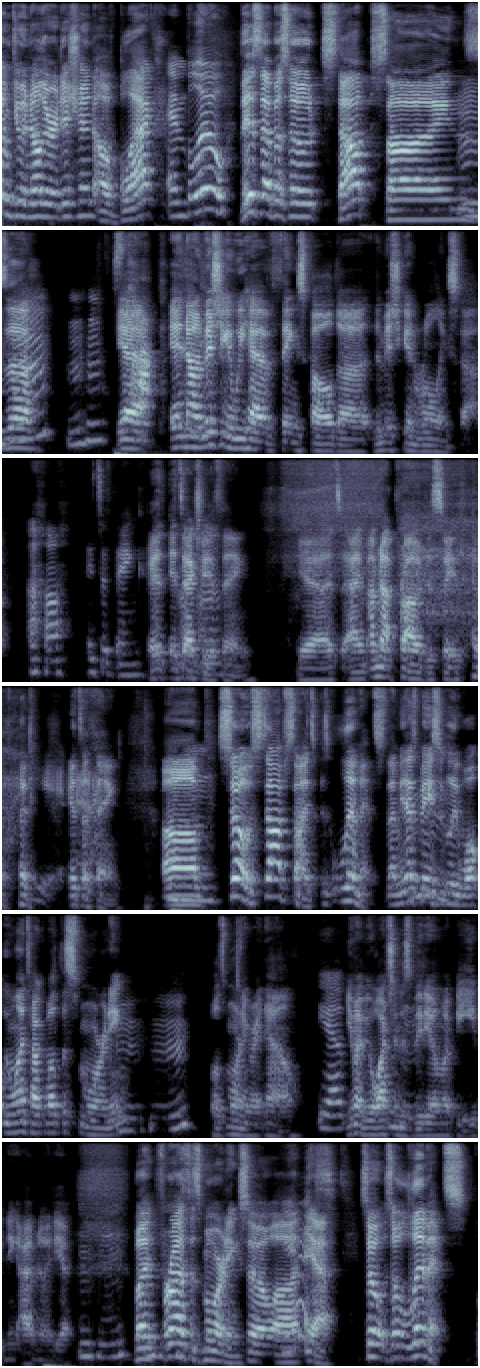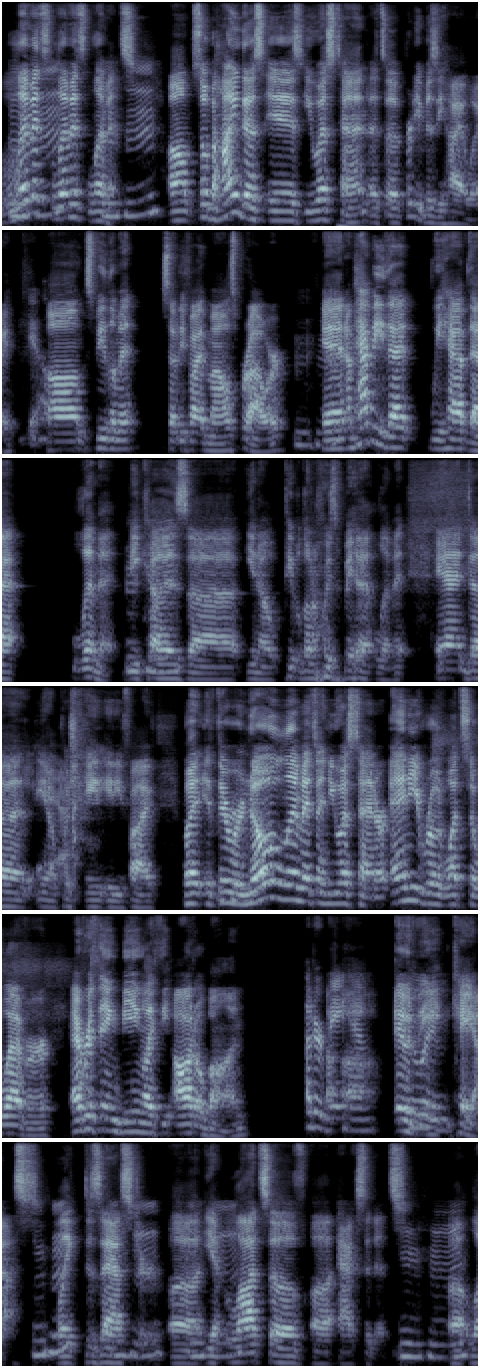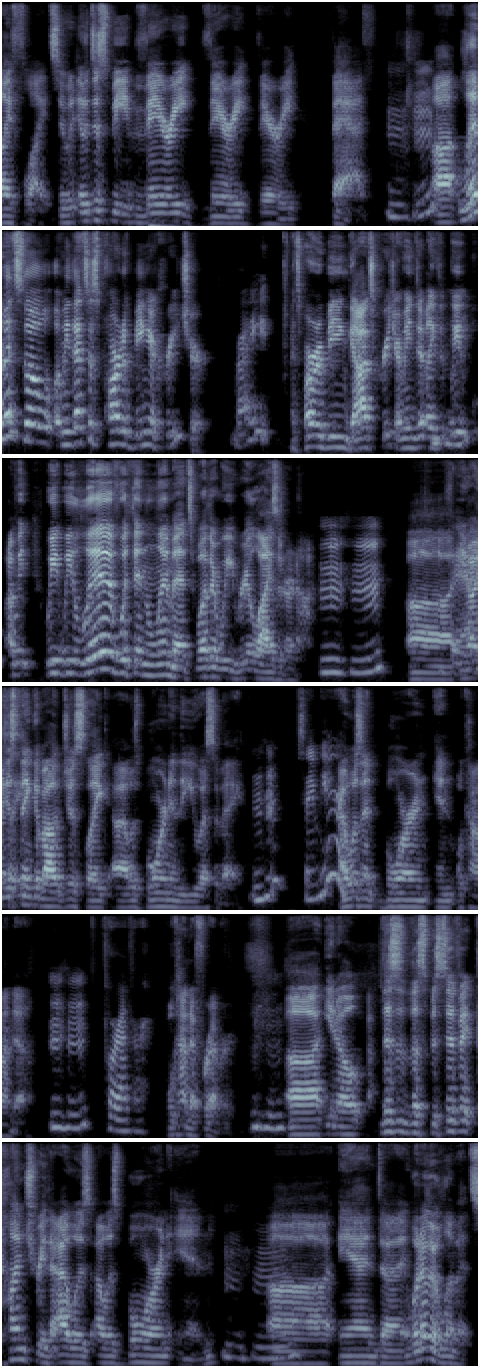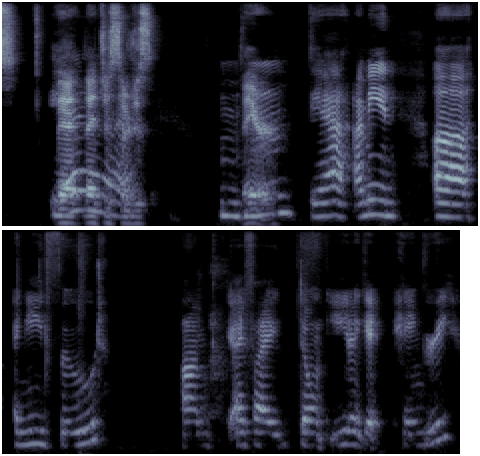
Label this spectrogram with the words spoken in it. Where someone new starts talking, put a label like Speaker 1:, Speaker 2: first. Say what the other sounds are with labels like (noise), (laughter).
Speaker 1: welcome to another edition of Black.
Speaker 2: And blue.
Speaker 1: This episode, Stop Signs. Uh,
Speaker 2: mm-hmm.
Speaker 1: yeah, and now in Michigan we have things called uh, the Michigan Rolling Stop.
Speaker 2: Uh huh. It's a thing.
Speaker 1: It, it's actually a
Speaker 2: Uh-huh.
Speaker 1: thing. Yeah, it's. I'm, I'm not proud to say (laughs) that, but
Speaker 2: Yeah.
Speaker 1: it's a thing. Um,
Speaker 2: Mhm.
Speaker 1: so stop signs, limits. I mean, that's
Speaker 2: Mhm.
Speaker 1: basically what we want to talk about this morning.
Speaker 2: Mm-hmm.
Speaker 1: Well, it's morning right now.
Speaker 2: Yeah.
Speaker 1: You might be watching this
Speaker 2: Mhm.
Speaker 1: video. It might be evening. I have no idea.
Speaker 2: Mm-hmm.
Speaker 1: But for us, it's morning. So uh, yeah. So so limits, limits,
Speaker 2: Mhm.
Speaker 1: limits, limits.
Speaker 2: Mhm.
Speaker 1: Um, so behind us is US 10. It's a pretty busy highway.
Speaker 2: Yeah.
Speaker 1: Um, speed limit 75 miles per hour.
Speaker 2: Mhm.
Speaker 1: And I'm happy that we have that limit
Speaker 2: Mm-hmm.
Speaker 1: because uh, you know people don't (laughs) always obey that limit and uh, you know push 885. But if there were no limits on US 10 or any road whatsoever, everything being like the autobahn,
Speaker 2: Utter mayhem.
Speaker 1: uh, it would be chaos,
Speaker 2: Mhm.
Speaker 1: like disaster.
Speaker 2: Mhm.
Speaker 1: Uh, yeah,
Speaker 2: Mhm.
Speaker 1: lots of uh, accidents,
Speaker 2: mm-hmm.
Speaker 1: uh, life flights. It would, it would just be very, very, very bad.
Speaker 2: mm-hmm.
Speaker 1: Uh, limits, though, I mean, that's just part of being a creature.
Speaker 2: Right.
Speaker 1: It's part of being God's creature. I mean, like
Speaker 2: Mm-hmm.
Speaker 1: we, I mean, we we live within limits, whether we realize it or not.
Speaker 2: Mm-hmm.
Speaker 1: Uh, You know, I just think about just like I was born in the U.S. of A.
Speaker 2: Same here.
Speaker 1: I wasn't born in Wakanda.
Speaker 2: Mm-hmm. Forever.
Speaker 1: Wakanda forever.
Speaker 2: Mm-hmm.
Speaker 1: Uh, you know, this is the specific country that I was I was born in.
Speaker 2: Mm-hmm.
Speaker 1: Uh, and uh, and what other limits that that just are just there.
Speaker 2: Mhm. Yeah. I mean, uh, I need food. Um, if I don't eat, I get hangry.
